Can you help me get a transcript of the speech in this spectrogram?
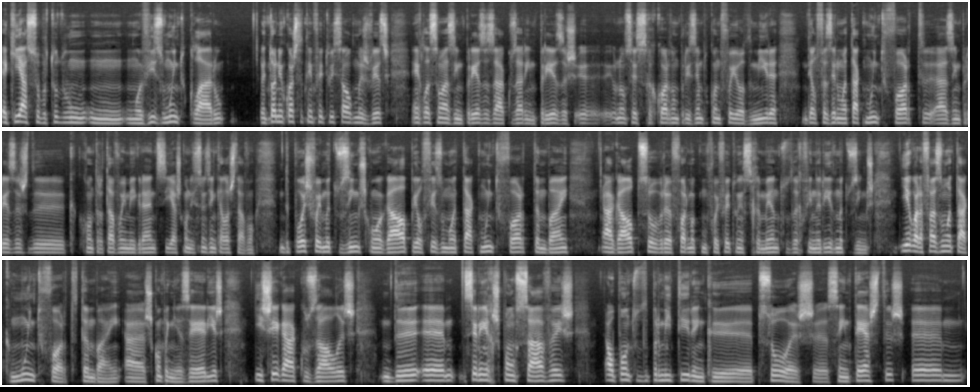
Aqui há, sobretudo, um, um, um aviso muito claro António Costa tem feito isso algumas vezes em relação às empresas, a acusar empresas. Eh, eu não sei se recordam, por exemplo, quando foi ao Demira, dele fazer um ataque muito forte às empresas de, que contratavam imigrantes e às condições em que elas estavam. Depois foi Matozinhos com a Galp, ele fez um ataque muito forte também à Galp sobre a forma como foi feito o encerramento da refinaria de Matosinhos. E agora faz um ataque muito forte também às companhias aéreas e chega a acusá-las de eh, serem responsáveis ao ponto de permitirem que eh, pessoas uh, sem testes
